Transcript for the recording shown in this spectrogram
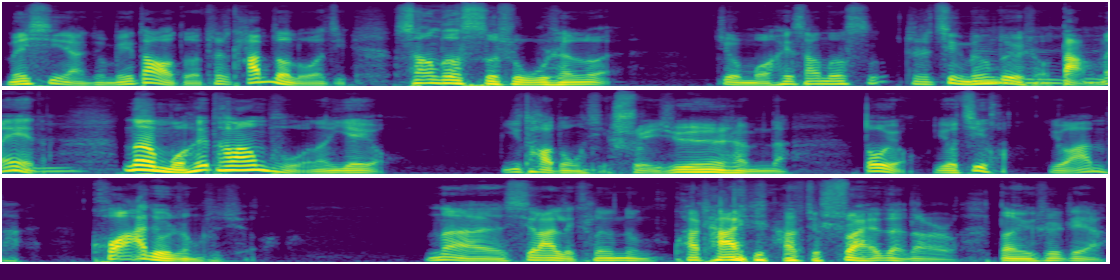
没信仰就没道德，这是他们的逻辑。桑德斯是无神论，就抹黑桑德斯，这是竞争对手党内的。那抹黑特朗普呢，也有一套东西，水军什么的都有，有计划，有安排，咵就扔出去了。那希拉里·克林顿咔嚓一下就摔在那儿了，等于是这样。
